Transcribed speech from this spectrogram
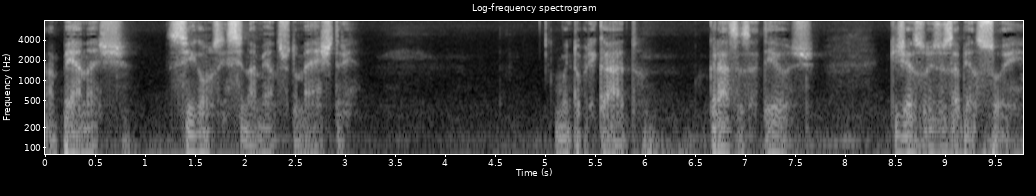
Apenas sigam os ensinamentos do Mestre. Muito obrigado. Graças a Deus. Que Jesus os abençoe.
